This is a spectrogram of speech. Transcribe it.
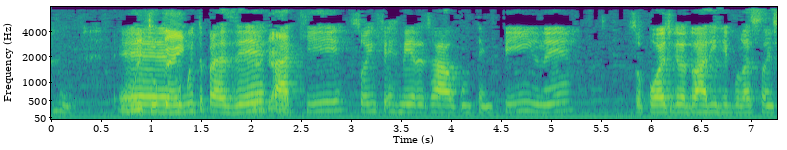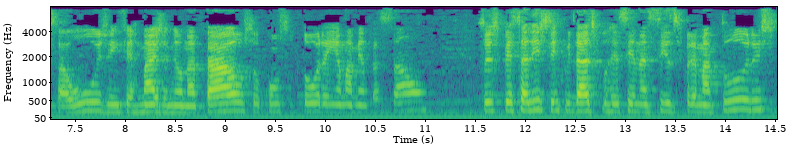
Muito é, bem. Muito prazer Legal. estar aqui. Sou enfermeira já há algum tempinho, né? Sou pós-graduada em regulação em saúde, enfermagem neonatal, sou consultora em amamentação sou especialista em cuidados com recém-nascidos prematuros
